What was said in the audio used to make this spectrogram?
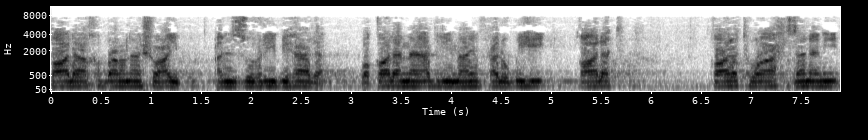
قال أخبرنا شعيب عن الزهري بهذا وقال ما أدري ما يفعل به قالت قالت وأحزنني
